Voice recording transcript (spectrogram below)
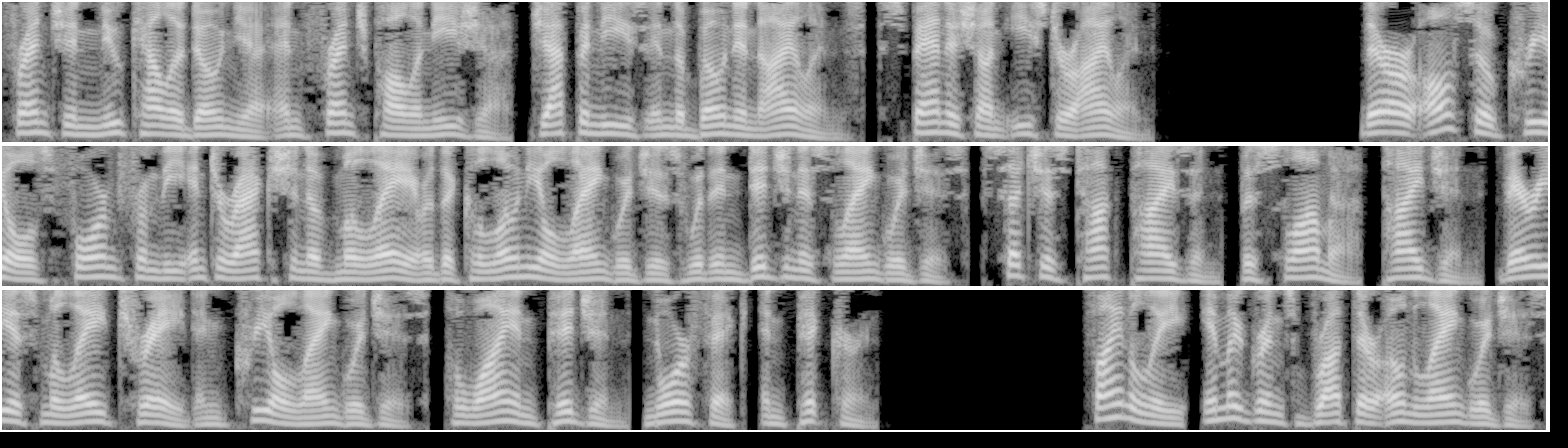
French in New Caledonia and French Polynesia, Japanese in the Bonin Islands, Spanish on Easter Island. There are also creoles formed from the interaction of Malay or the colonial languages with indigenous languages, such as Tok Pisin, Bislama, Pidgin, various Malay trade and creole languages, Hawaiian Pidgin, Norfolk, and Pitcairn. Finally, immigrants brought their own languages,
